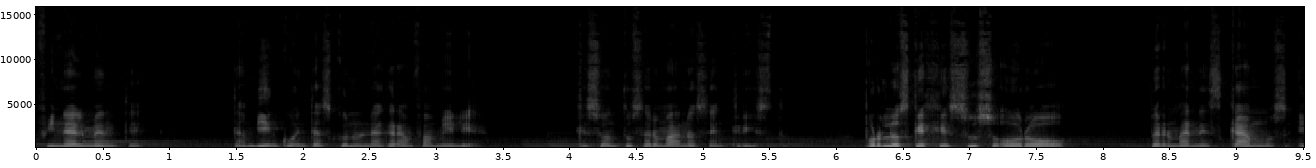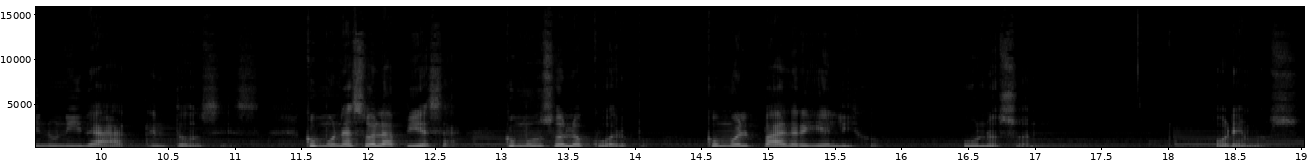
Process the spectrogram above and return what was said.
Finalmente, también cuentas con una gran familia, que son tus hermanos en Cristo, por los que Jesús oró. Permanezcamos en unidad entonces, como una sola pieza, como un solo cuerpo, como el Padre y el Hijo, uno son. Oremos.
